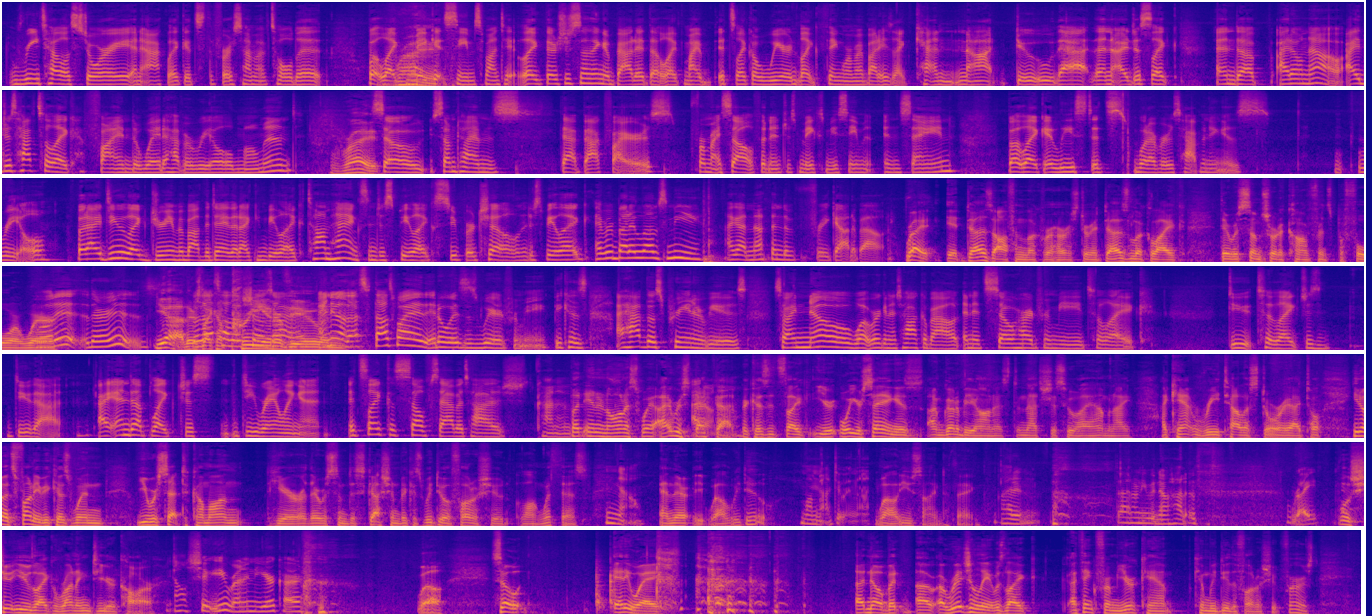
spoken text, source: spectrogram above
retell a story and act like it's the first time I've told it, but like Right. make it seem spontaneous. Like there's just something about it that like my it's like a weird like thing where my body's like cannot do that. Then I just like end up I don't know. I just have to like find a way to have a real moment. Right. So sometimes that backfires for myself and it just makes me seem insane. But like at least it's whatever is happening is real. But I do like dream about the day that I can be like Tom Hanks and just be like super chill and just be like, everybody loves me. I got nothing to freak out about. Right. It does often look rehearsed, or it does look like there was some sort of conference before where. Well, is, there is. Yeah, there's Well, like a how those shows are. pre-interview I know that's that's why it always is weird for me because I have those pre-interviews, so I know what we're going to talk about, and it's so hard for me to like do to like just do that. I end up like just derailing it. It's like a self-sabotage kind of. But in an honest way, I respect don't that know. because it's like you're, what you're saying is I'm going to be honest, and that's just who I am, and I, I can't retell a story I told. You know, it's funny because when you were set to come on here, there was some discussion because we do a photo shoot along with this, no, and there, well, we do. well, I'm not doing that. Well, you signed a thing. I didn't. I don't even know how to write. We'll shoot you like running to your car. I'll shoot you running to your car. Well, so anyway, uh, no, but uh, originally it was like I think from your camp, can we do the photo shoot first?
